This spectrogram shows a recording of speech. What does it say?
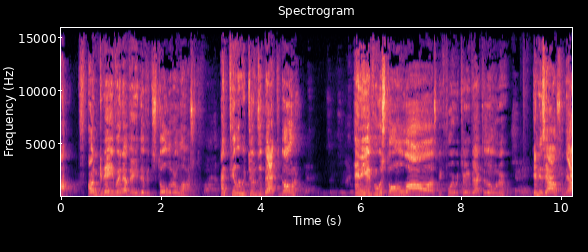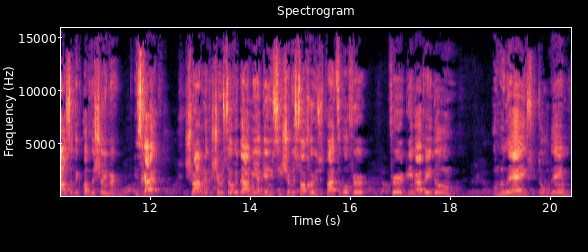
On and aveda, if it's stolen or lost, until he returns it back to the owner. And if it was stolen or lost before he returned it back to the owner, in his house, in the house of the of the shomer, he's chayav. Again, you see Socher is responsible for for Gneva Avedo. Omalei, so he told him,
